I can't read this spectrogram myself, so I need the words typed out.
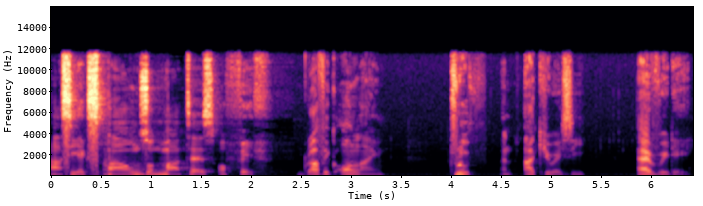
as he expounds on matters of faith. Graphic Online, truth and accuracy every day.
